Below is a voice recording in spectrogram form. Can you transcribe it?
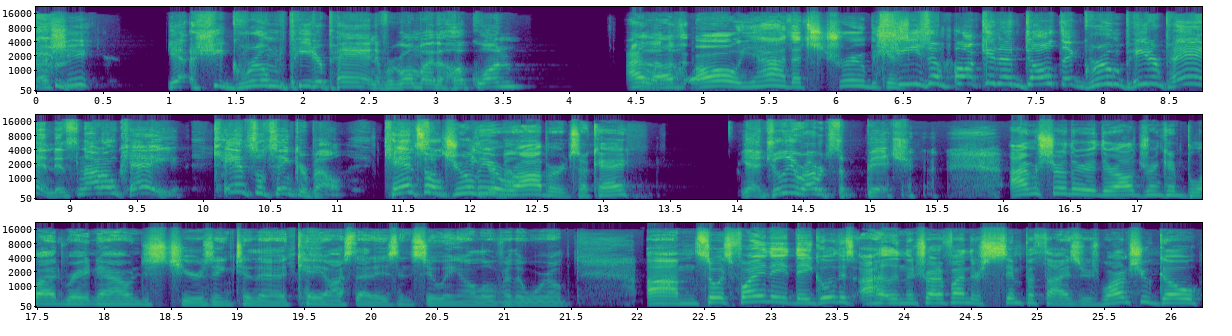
Was she? yeah, she groomed Peter Pan. If we're going by the hook one. I No, love. oh yeah, that's true because She's a fucking adult that groomed Peter Pan. It's not okay. Cancel Tinkerbell. cancel Julia Tinkerbell. Roberts. Okay. Yeah, Julia Roberts the bitch. I'm sure they're they're all drinking blood right now and just cheersing to the chaos that is ensuing all over the world. Um, so it's funny they they go to this island. They're trying to find their sympathizers. Why don't you go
